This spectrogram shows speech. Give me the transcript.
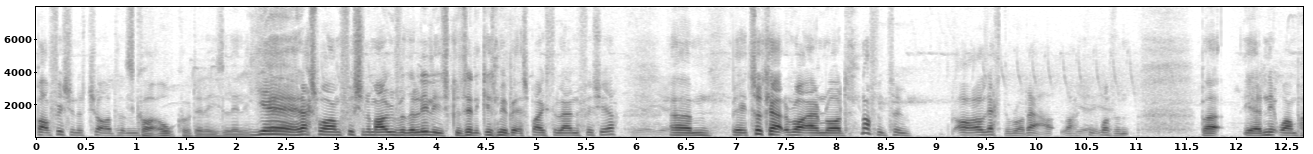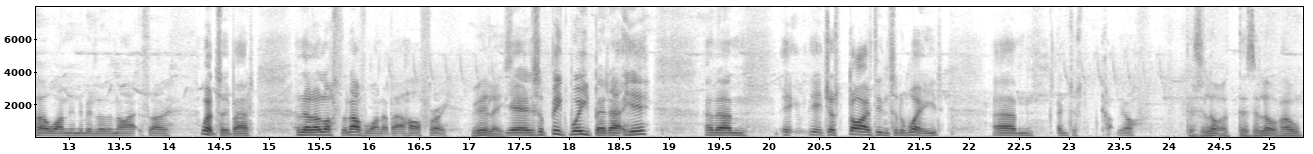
but I'm fishing a chod. It's quite awkward to these lilies. yeah, that's why I'm fishing them over the lilies because then it gives me a bit of space to land the fish here. Um, but it took out the right hand rod. Nothing too. I I left the rod out, like it wasn't. But yeah, nit one per one in the middle of the night, so wasn't too bad. And then I lost another one at about half three. Really? Yeah, there's a big weed bed out here, and um, it, it just dived into the weed um, and just cut me off. There's a lot of there's a lot of old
